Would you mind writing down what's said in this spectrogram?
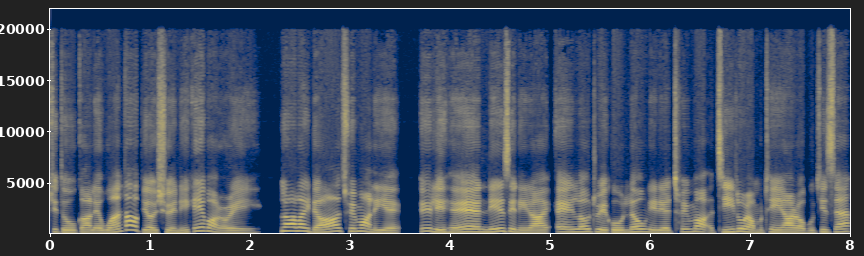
ဖြစ်သူကလည်းဝမ်းသာပျော်ရွှင်နေခဲ့ပါတော့တယ်။လှလိုက်တာချွေးမလေးရဲ့အေးလေဟဲ့နေ့စဉ်နေတိုင်းအိမ်လုံးတွေကိုလုံနေတဲ့ချွေးမအကြီးလို့တော့မထင်ရတော့ဘူးကြည်စမ်း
